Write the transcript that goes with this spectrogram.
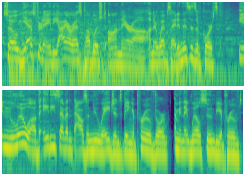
So yesterday, the IRS published on their uh, on their website, and this is, of course, in lieu of 87,000 new agents being approved, or I mean, they will soon be approved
